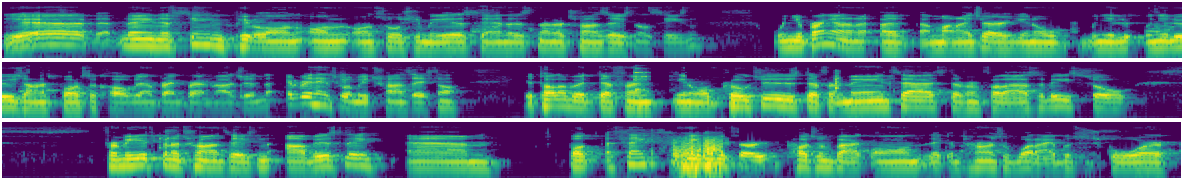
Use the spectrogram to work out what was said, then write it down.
Yeah, I mean, I've seen people on, on, on social media saying that it's not a transitional season. When you bring in a, a, manager, you know, when you when you lose Ange Postecoglou and bring Brendan Rodgers in, everything's going to be transitional. you're talking about different, you know, approaches, different mindsets, different philosophies. So for me, it's been a transition, obviously. Um, but I think people start touching back on, like in terms of what I would score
